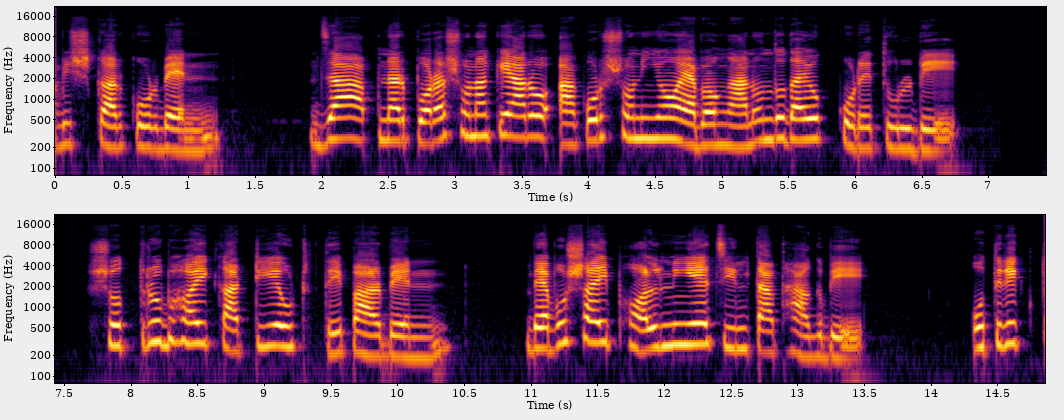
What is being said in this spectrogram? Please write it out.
আবিষ্কার করবেন, যা আপনার পড়াশোনাকে আরও আকর্ষণীয় এবং আনন্দদায়ক করে তুলবে। শত্রু ভয় কাটিয়ে উঠতে পারবেন, ব্যবসায়ী ফল নিয়ে চিন্তা থাকবে, অতিরিক্ত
